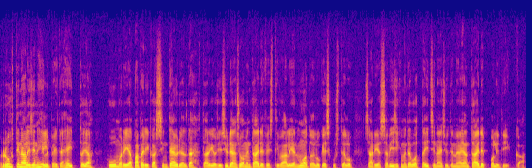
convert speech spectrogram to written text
Ruhtinaalisen hilpeitä heittoja – Huumoria paperikassin täydeltä tarjosi Sydän Suomen taidefestivaalien muotoilukeskustelu sarjassa 50 vuotta itsenäisyytemme ajan taidepolitiikkaa.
